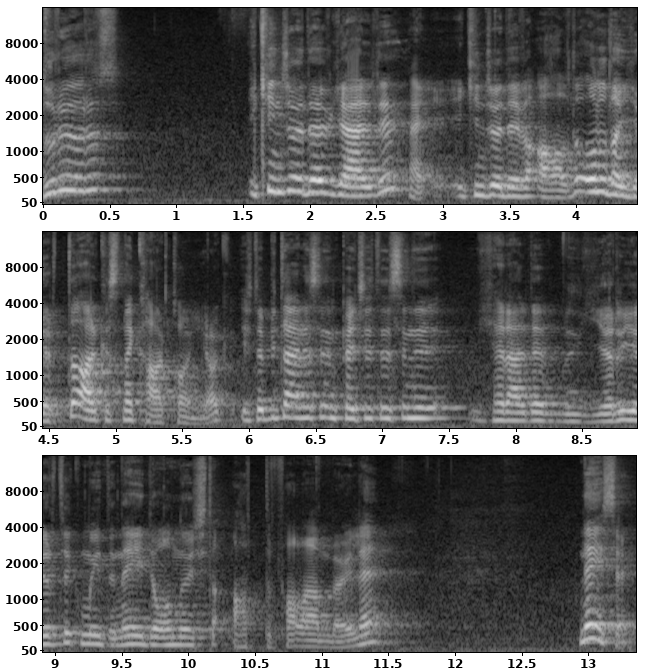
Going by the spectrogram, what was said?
Duruyoruz. İkinci ödev geldi. Yani ikinci ödevi aldı. Onu da yırttı. Arkasında karton yok. İşte bir tanesinin peçetesini herhalde yarı yırtık mıydı neydi onu işte attı falan böyle. Neyse.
